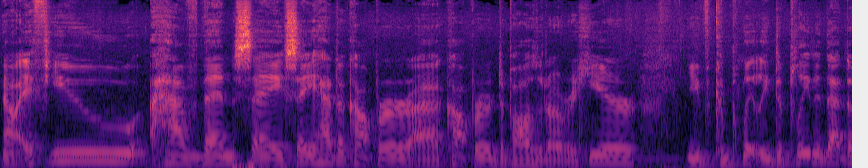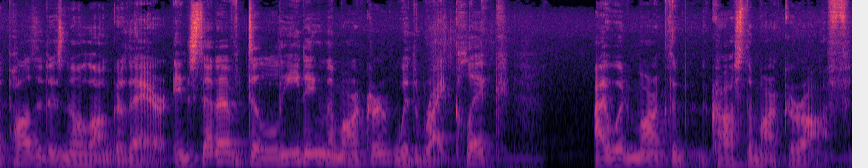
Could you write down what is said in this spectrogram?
Now, if you have then say, say you had a copper uh, copper deposit over here, you've completely depleted that deposit is no longer there. Instead of deleting the marker with right click, I would mark the cross the marker off.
